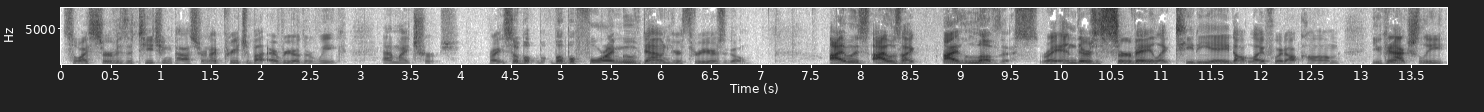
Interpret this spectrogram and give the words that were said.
So I serve as a teaching pastor and I preach about every other week at my church, right? So, but, but before I moved down here three years ago, I was, I was like, I love this, right? And there's a survey like tda.lifeway.com. You can actually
